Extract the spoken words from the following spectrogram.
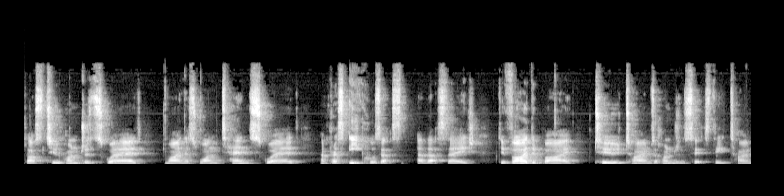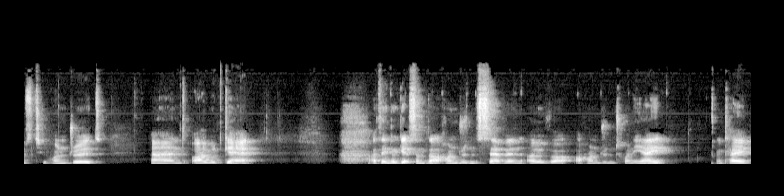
plus 200 squared minus 110 squared, and press equals at, at that stage, divided by 2 times 160 times 200, and I would get, I think I get something like 107 over 128. Okay,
